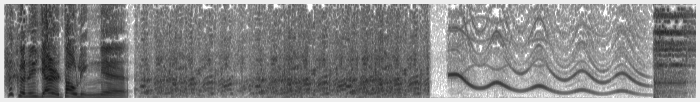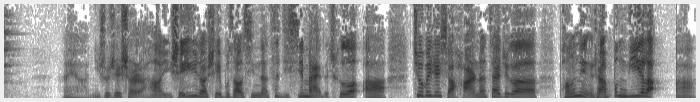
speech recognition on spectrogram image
还搁那掩耳盗铃呢。哎呀，你说这事儿啊哈，谁遇到谁不糟心呢？自己新买的车啊，就被这小孩呢在这个棚顶上蹦迪了啊，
